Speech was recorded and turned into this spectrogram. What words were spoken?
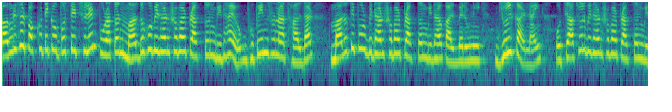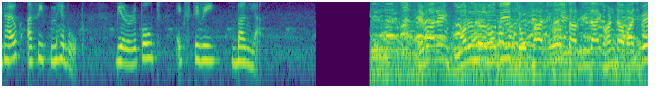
কংগ্রেসের পক্ষ থেকে উপস্থিত ছিলেন পুরাতন মালদহ বিধানসভার প্রাক্তন বিধায়ক ভূপেন্দ্রনাথ হালদার, মালতীপুর বিধানসভার প্রাক্তন বিধায়ক আলবেরুনি জুলকার নাইন ও চাচল বিধানসভার প্রাক্তন বিধায়ক Asif Mehboob. Bureau report X TV Bangla এবারে নরেন্দ্র মোদী চৌঠা জুন তার বিদায় ঘণ্টা বাজবে।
